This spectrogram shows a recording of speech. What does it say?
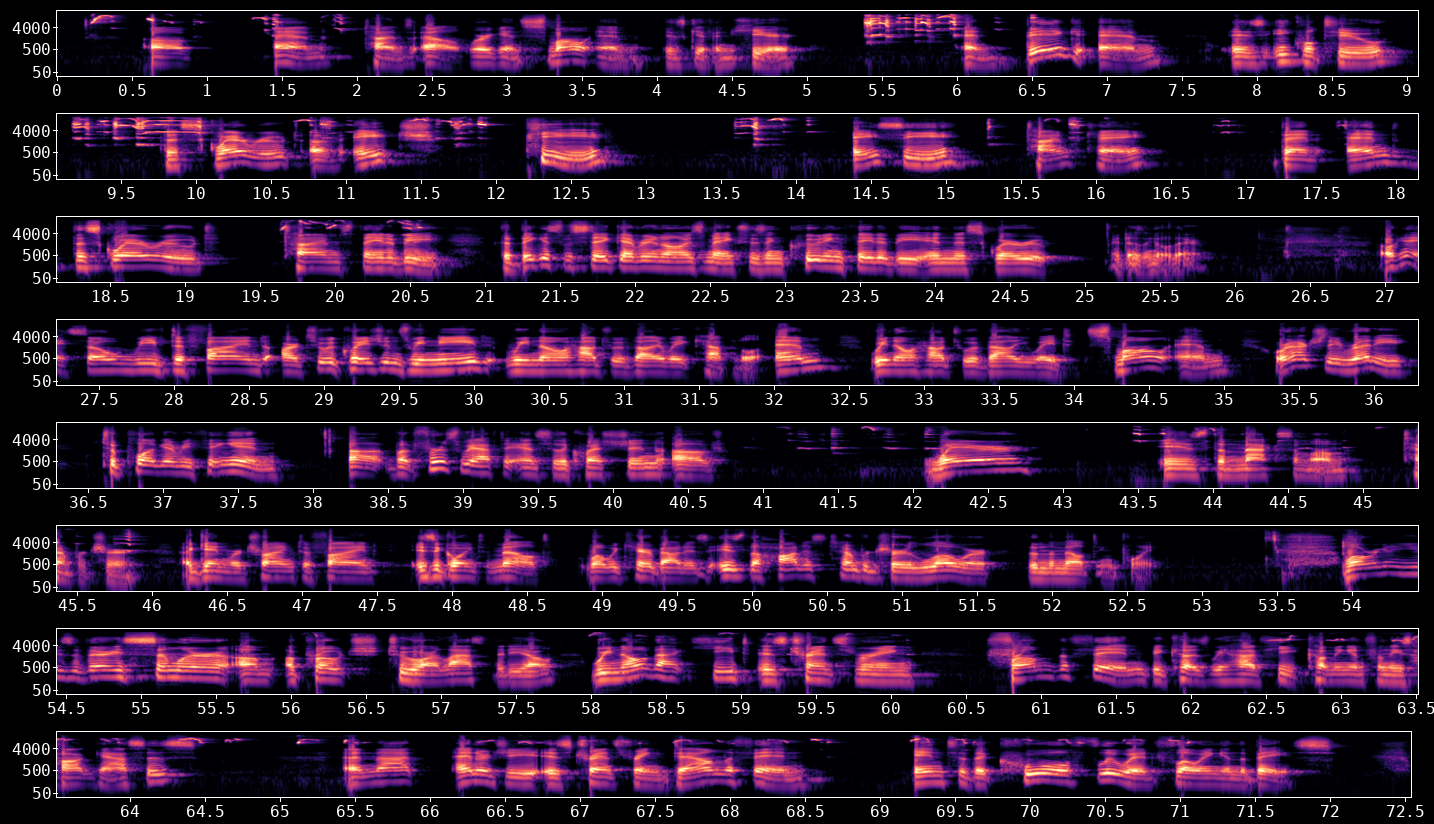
of m times L, where again, small m is given here. And big M is equal to the square root of h p AC times K, then end the square root times theta B. The biggest mistake everyone always makes is including theta B in this square root. It doesn't go there. Okay, so we've defined our two equations we need. We know how to evaluate capital M. We know how to evaluate small m. We're actually ready to plug everything in uh, but first we have to answer the question of where is the maximum temperature? Again, we're trying to find is it going to melt? What we care about is, is the hottest temperature lower than the melting point? Well, we're going to use a very similar um, approach to our last video. We know that heat is transferring from the fin because we have heat coming in from these hot gases. And that energy is transferring down the fin into the cool fluid flowing in the base.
